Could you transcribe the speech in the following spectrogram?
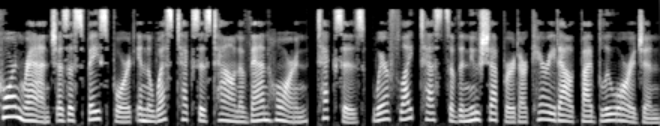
Corn Ranch is a spaceport in the West Texas town of Van Horn, Texas, where flight tests of the New Shepard are carried out by Blue Origin.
